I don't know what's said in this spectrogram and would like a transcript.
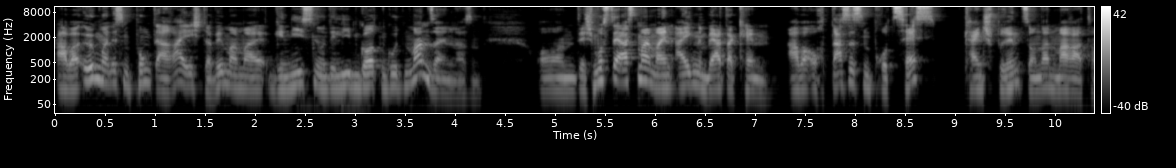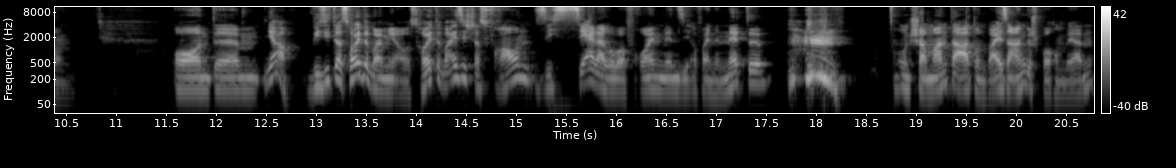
Aber irgendwann ist ein Punkt erreicht, da will man mal genießen und den lieben Gott einen guten Mann sein lassen. Und ich musste erstmal meinen eigenen Wert erkennen. Aber auch das ist ein Prozess, kein Sprint, sondern Marathon. Und ähm, ja, wie sieht das heute bei mir aus? Heute weiß ich, dass Frauen sich sehr darüber freuen, wenn sie auf eine nette und charmante Art und Weise angesprochen werden,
